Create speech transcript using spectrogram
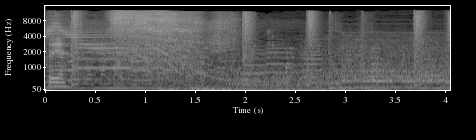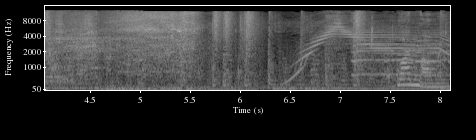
So yeah. One moment.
